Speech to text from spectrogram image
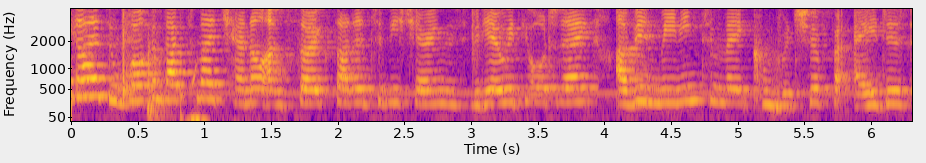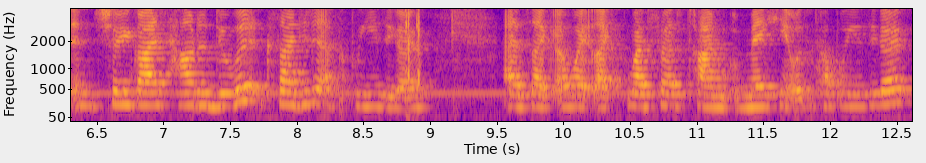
guys, and welcome back to my channel. I'm so excited to be sharing this video with you all today. I've been meaning to make kombucha for ages and show you guys how to do it because I did it a couple years ago. As like a wait like my first time making it was a couple years ago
